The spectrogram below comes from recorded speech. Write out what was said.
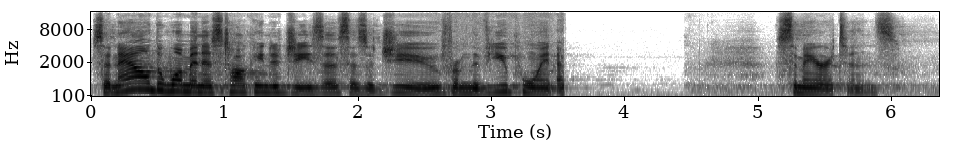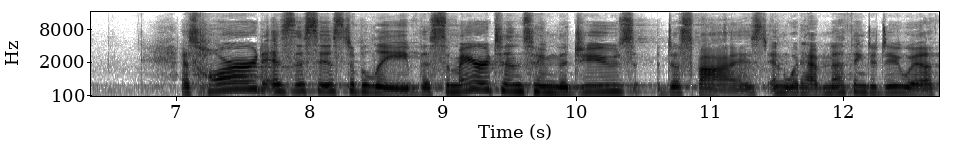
So now the woman is talking to Jesus as a Jew from the viewpoint of Samaritans. As hard as this is to believe, the Samaritans, whom the Jews despised and would have nothing to do with,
